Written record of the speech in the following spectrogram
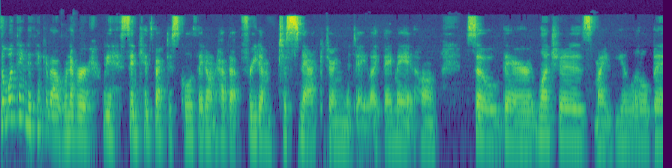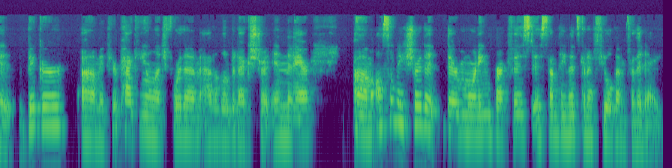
So one thing to think about whenever we send kids back to school is they don't have that freedom to snack during the day like they may at home. So their lunches might be a little bit bigger. Um, if you're packing a lunch for them, add a little bit extra in there. Um, also, make sure that their morning breakfast is something that's going to fuel them for the day.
